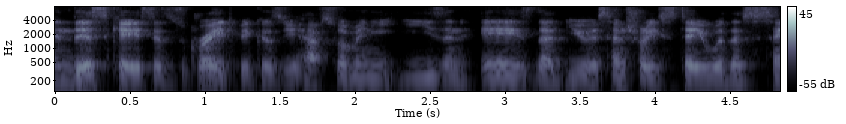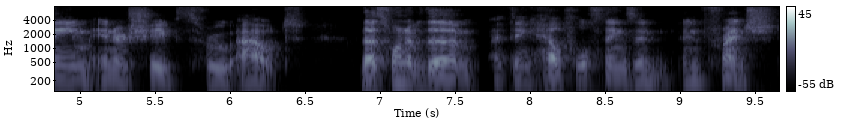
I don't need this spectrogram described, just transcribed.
in this case, it's great because you have so many E's and A's that you essentially stay with the same inner shape throughout. That's one of the, I think, helpful things in, in French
